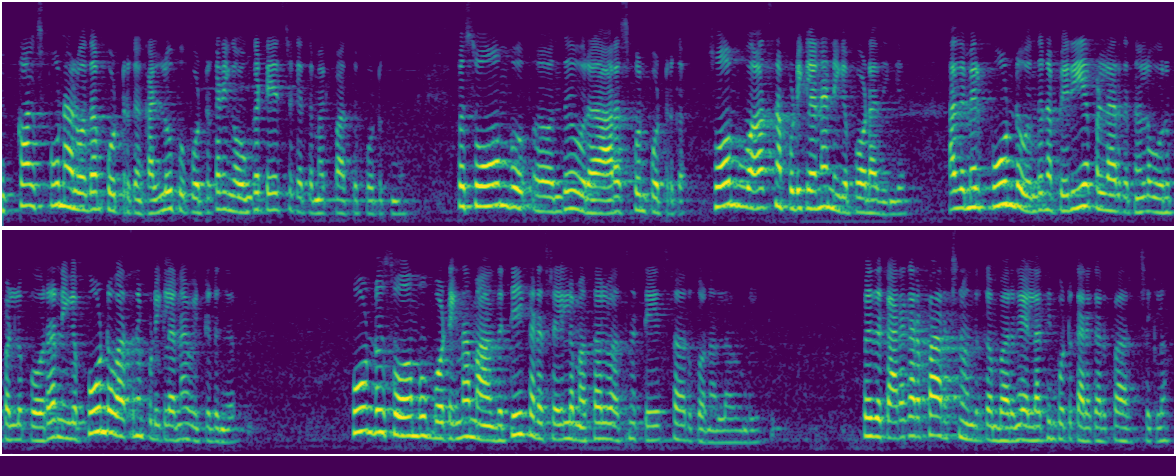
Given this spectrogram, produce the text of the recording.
முக்கால் ஸ்பூன் அளவு தான் போட்டிருக்கேன். கல் உப்பு போட்டிருக்கேன். நீங்கள் உங்கள் டேஸ்ட்டுக்கு ஏற்ற மாதிரி பார்த்து போட்டுக்குங்க. இப்போ சோம்பு வந்து ஒரு அரை ஸ்பூன் போட்டிருக்கேன். சோம்பு வாசனை பிடிக்கலன்னா நீங்கள் போடாதீங்க. அதேமாரி பூண்டு வந்து நான் பெரிய பல்லாக இருக்கிறதுனால ஒரு பல்லு போகிறேன் நீங்கள் பூண்டு வாசனை பிடிக்கலன்னா விட்டுடுங்க. பூண்டு சோம்பும் போட்டிங்கன்னா அந்த டீ கடை ஸ்டைலில் மசாலா வாசனை டேஸ்ட்டாக இருக்கும் நல்லா உங்களுக்கு. இப்போ இது கரகரப்பாக அரைச்சின்னு வந்திருக்கேன் பாருங்கள் எல்லாத்தையும் போட்டு கரகரப்பாக அரைச்சிக்கலாம்.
